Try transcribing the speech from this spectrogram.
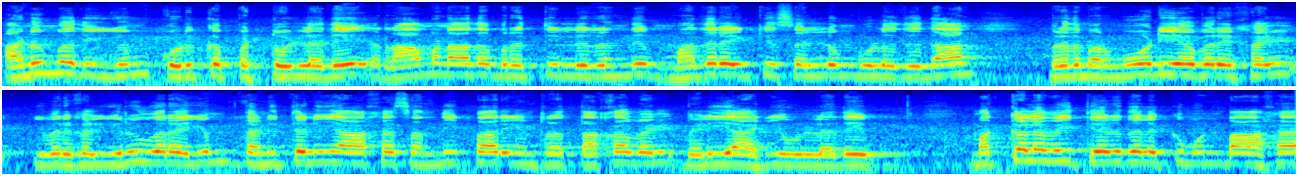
அனுமதியும் கொடுக்கப்பட்டுள்ளது. ராமநாதபுரத்திலிருந்து மதுரைக்கு செல்லும் பொழுதுதான் பிரதமர் மோடி அவர்கள் இவர்கள் இருவரையும் தனித்தனியாக சந்திப்பார் என்ற தகவல் வெளியாகியுள்ளது. மக்களவை தேர்தலுக்கு முன்பாக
